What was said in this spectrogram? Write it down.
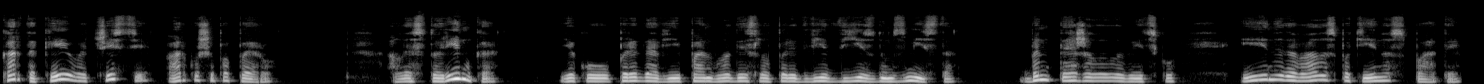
карта Києва, чисті аркуші паперу. Але сторінка, яку передав їй пан Владислав перед від'їздом з міста, бентежила Левицьку і не давала спокійно спати.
